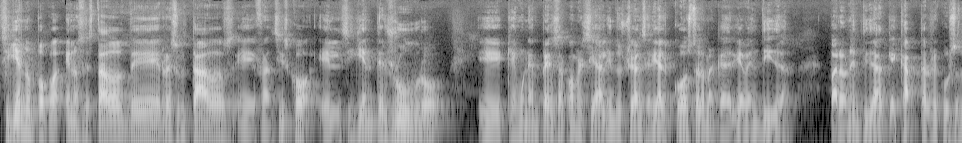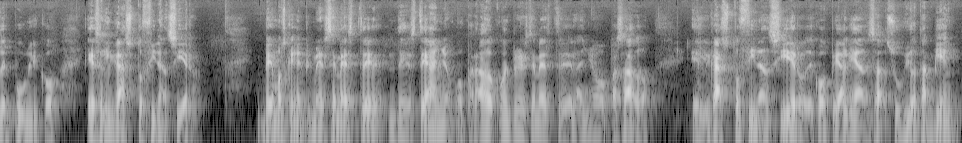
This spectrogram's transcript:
Siguiendo un poco en los estados de resultados, eh, Francisco, el siguiente rubro eh, que en una empresa comercial, industrial, sería el costo de la mercadería vendida para una entidad que capta recursos del público, es el gasto financiero. Vemos que en el primer semestre de este año, comparado con el primer semestre del año pasado, el gasto financiero de Copia Alianza subió también.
